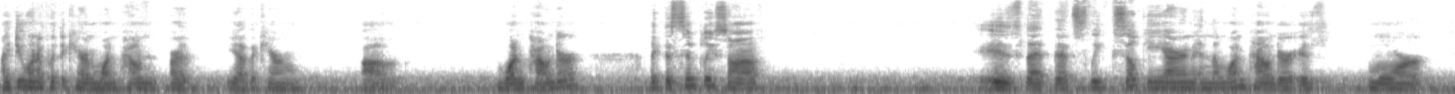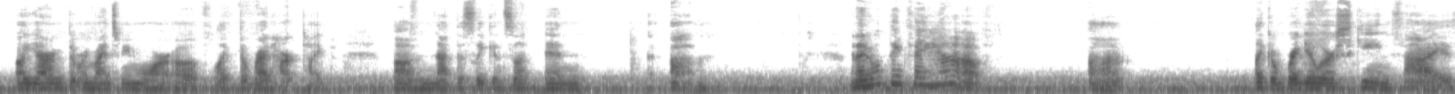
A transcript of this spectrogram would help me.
I do want to put the Caron one pound, or yeah, the Caron um, one pounder. Like the Simply Soft is that, that sleek silky yarn and the one pounder is more a yarn that reminds me more of like the Red Heart type um, not the sleek and and um, and I don't think they have uh, like a regular skein size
